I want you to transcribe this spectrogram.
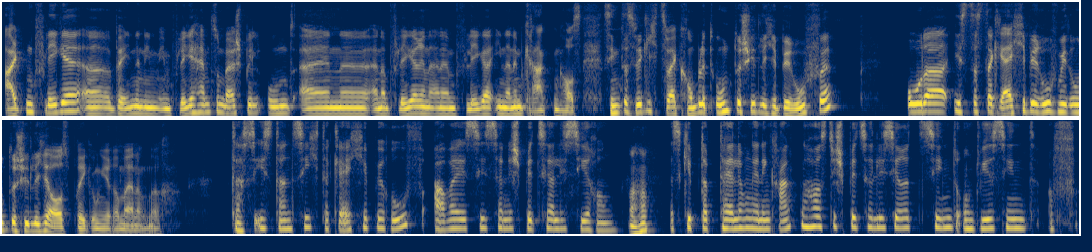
Altenpflege, äh, bei Ihnen im, im, Pflegeheim zum Beispiel, und eine, einer Pflegerin, einem Pfleger in einem Krankenhaus. Sind das wirklich zwei komplett unterschiedliche Berufe? Oder ist das der gleiche Beruf mit unterschiedlicher Ausprägung Ihrer Meinung nach? Das ist an sich der gleiche Beruf, aber es ist eine Spezialisierung. Aha. Es gibt Abteilungen im Krankenhaus, die spezialisiert sind und wir sind auf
